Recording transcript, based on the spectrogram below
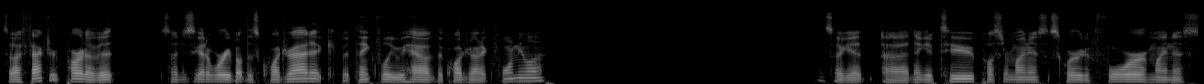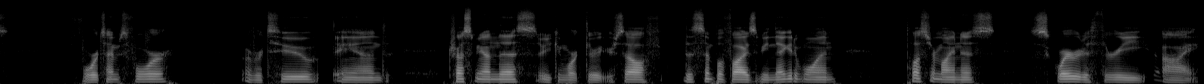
So I factored part of it, so I just got to worry about this quadratic, but thankfully we have the quadratic formula. So I get uh, negative 2 plus or minus the square root of 4 minus 4 times 4 over 2, and trust me on this, or you can work through it yourself this simplifies to be negative 1 plus or minus square root of 3i.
